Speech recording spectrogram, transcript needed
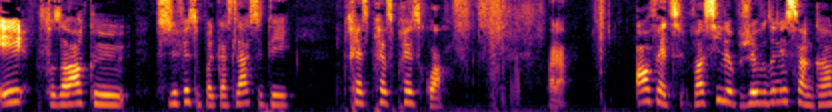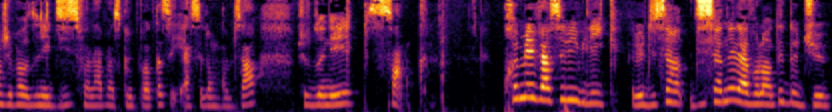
Et faut savoir que si j'ai fait ce podcast-là, c'était presque, presque, presque quoi. Voilà. En fait, voici le. Je vais vous donner 5, hein, je vais pas vous donner 10, voilà, parce que le podcast est assez long comme ça. Je vais vous donner 5. Premier verset biblique, le discerner la volonté de Dieu.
